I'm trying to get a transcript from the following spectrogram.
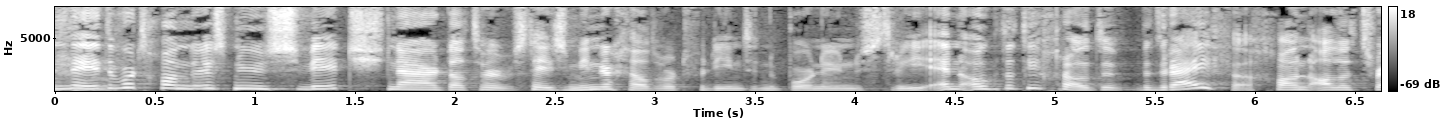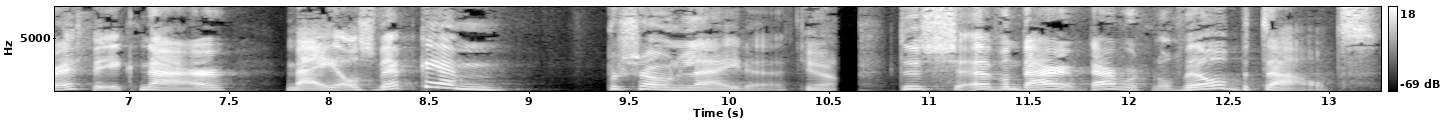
nee, er, wordt gewoon, er is nu een switch naar dat er steeds minder geld wordt verdiend in de porno-industrie. En ook dat die grote bedrijven gewoon alle traffic naar mij als webcam-persoon leiden. Ja. Dus, eh, want daar, daar wordt nog wel betaald.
